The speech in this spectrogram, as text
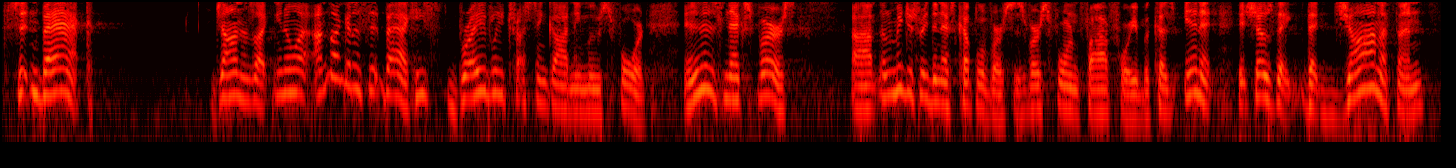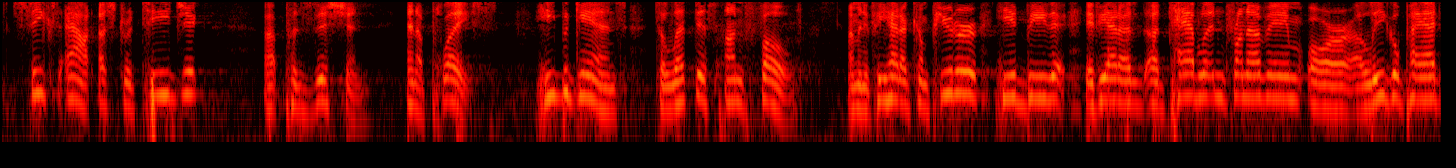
sitting back. John is like, you know what? I'm not going to sit back. He's bravely trusting God and he moves forward. And in this next verse, uh, let me just read the next couple of verses, verse 4 and 5 for you, because in it, it shows that, that Jonathan seeks out a strategic uh, position and a place. He begins to let this unfold. I mean, if he had a computer, he'd be there. If he had a, a, tablet in front of him or a legal pad,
